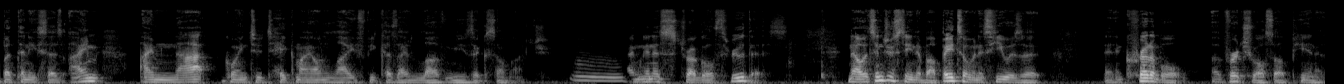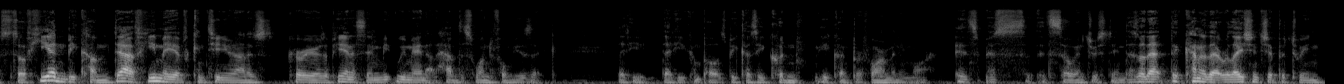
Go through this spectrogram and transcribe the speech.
but then he says, I'm, I'm not going to take my own life because I love music so much. Mm. I'm going to struggle through this. Now, what's interesting about Beethoven is he was a, an incredible a virtuoso pianist. So if he hadn't become deaf, he may have continued on his career as a pianist, and we may not have this wonderful music that he that he composed because he couldn't he couldn't perform anymore. It's it's, it's so interesting. So that the, kind of that relationship between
